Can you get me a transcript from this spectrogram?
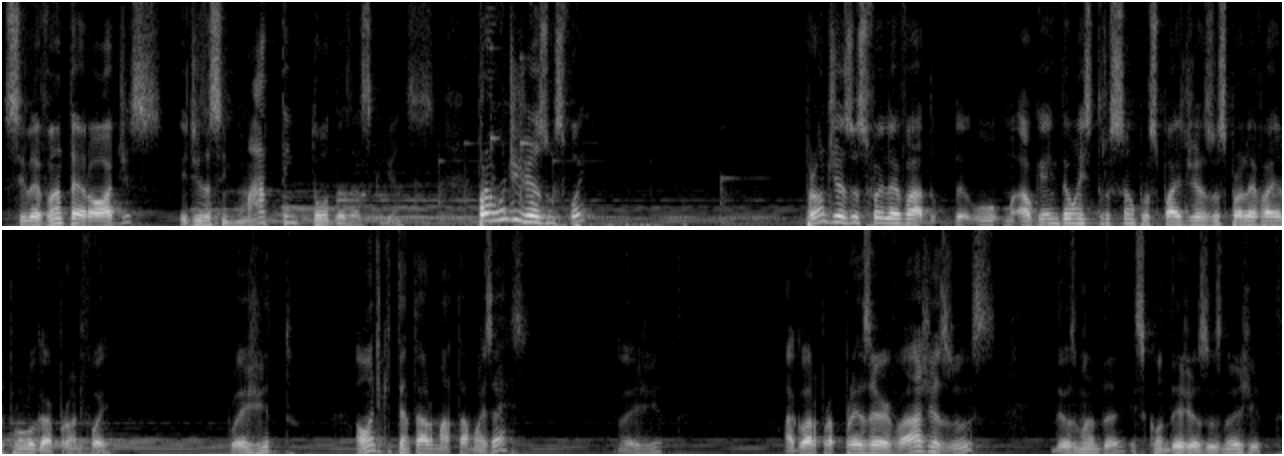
Se levanta Herodes e diz assim: matem todas as crianças. Para onde Jesus foi? Para onde Jesus foi levado? alguém deu uma instrução para os pais de Jesus para levar ele para um lugar. Para onde foi? Para o Egito. Aonde que tentaram matar Moisés? No Egito. Agora, para preservar Jesus, Deus manda esconder Jesus no Egito.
